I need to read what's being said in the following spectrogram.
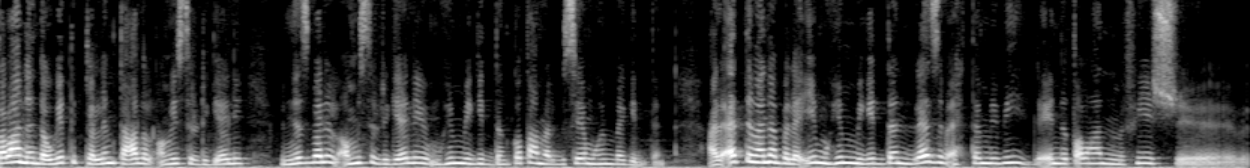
طبعا لو جيت اتكلمت على القميص الرجالي بالنسبة للقميص الرجالي مهم جدا قطعة ملبسية مهمة جدا. على قد ما أنا بلاقيه مهم جدا لازم أهتم بيه لأن طبعا مفيش آه،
